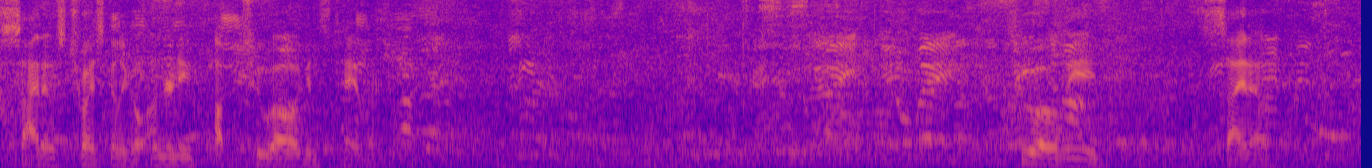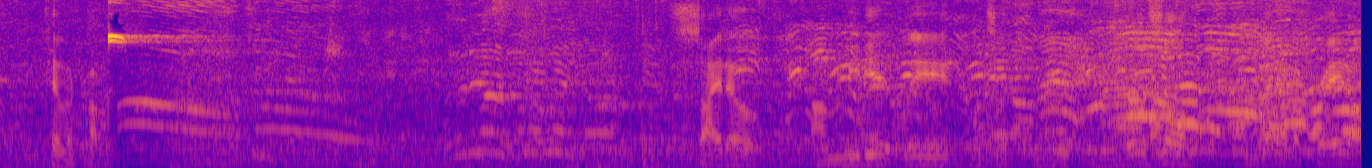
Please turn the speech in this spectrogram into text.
Cito's choice gonna go underneath up 2-0 against Taylor. 2-0 lead. Cito. Taylor covers. Cito immediately looks like the reversal. He might have a cradle.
